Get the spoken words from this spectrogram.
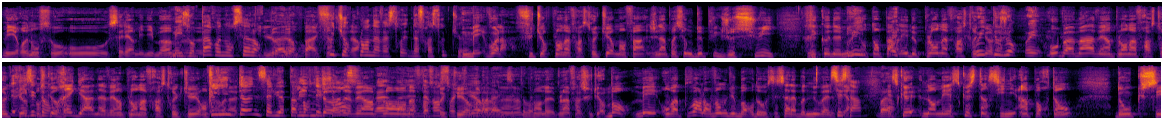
mais ils renoncent au, au salaire minimum. Mais ils n'ont euh, pas renoncé à leur, ils le à montent leur pas à 15 futur plan d'infrastru- d'infrastructure. Mais voilà, futur plan d'infrastructure. Mais enfin, j'ai l'impression que depuis que je suis l'économie, Oui. j'entends parler de plan d'infrastructure. Oui, toujours, oui. Obama avait un plan d'infrastructure. Je pense que Reagan avait un plan d'infrastructure. Enfin, Clinton, voilà. ça lui a pas porté Clinton chance. avait un Euh, plan euh, d'infrastructure. d'infrastructure, voilà, voilà, un plan d'infrastructure. Bon, mais on va pouvoir leur vendre du Bordeaux. C'est ça la bonne nouvelle. C'est ça, voilà. Est-ce que non, mais est-ce que c'est un signe important? Donc, c'est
